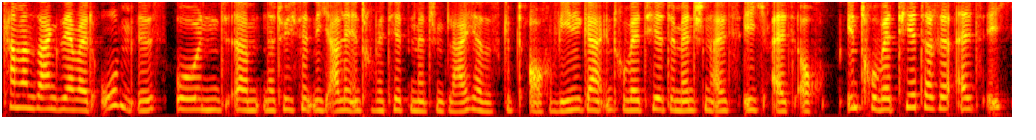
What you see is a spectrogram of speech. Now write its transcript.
kann man sagen, sehr weit oben ist. Und ähm, natürlich sind nicht alle introvertierten Menschen gleich. Also es gibt auch weniger introvertierte Menschen als ich, als auch introvertiertere als ich.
